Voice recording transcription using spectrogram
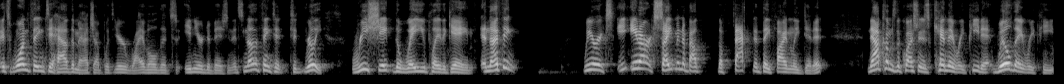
it's one thing to have the matchup with your rival that's in your division. It's another thing to to really reshape the way you play the game. And I think we are ex- in our excitement about the fact that they finally did it. Now comes the question is can they repeat it? Will they repeat?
